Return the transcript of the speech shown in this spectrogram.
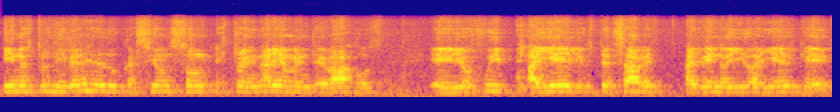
y nuestros niveles de educación son extraordinariamente bajos. Eh, yo fui a Yale y usted sabe, habiendo ido a Yale, que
